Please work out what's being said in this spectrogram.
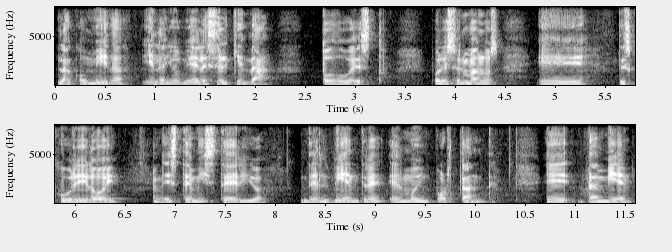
la comida y la lluvia. Él es el que da todo esto. Por eso, hermanos, eh, descubrir hoy este misterio del vientre es muy importante. Eh, también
